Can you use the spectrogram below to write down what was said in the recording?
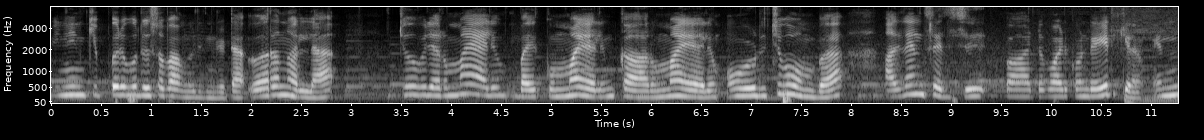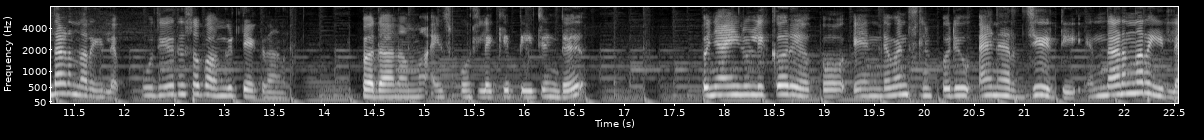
പിന്നെ എനിക്കിപ്പോൾ ഒരു പുതിയ സ്വഭാവം കിട്ടുന്നുണ്ട് കേട്ടോ. വേറെ ഒന്നുമല്ല ടൂ വീലറും ആയാലും ബൈക്കും ആയാലും കാറും ആയാലും ഓടിച്ചു പോകുമ്പോൾ അതിനനുസരിച്ച് പാട്ട് പാടിക്കൊണ്ടേയിരിക്കണം. എന്താണെന്നറിയില്ല. പുതിയൊരു സ്വഭാവം കിട്ടിയേക്കണാണ് ഇപ്പോൾ അതാ നമ്മ ബോട്ടിലേക്ക് എത്തിയിട്ടുണ്ട്. ഇപ്പം ഞാൻ അതിന്റെ ഉള്ളിൽ കയറിയപ്പോൾ എന്റെ മനസ്സിൽ ഇപ്പോൾ ഒരു എനർജി കിട്ടി. എന്താണെന്നറിയില്ല.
